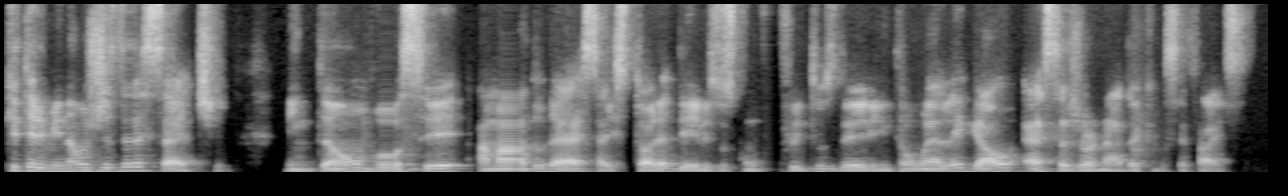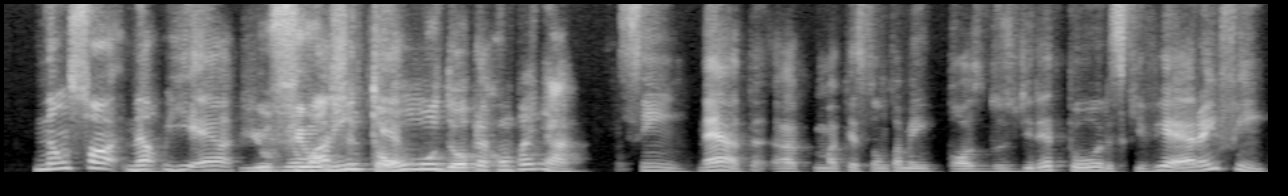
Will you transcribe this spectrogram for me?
que terminam aos 17. Então, você amadurece a história deles, os conflitos dele. Então, é legal essa jornada que você faz. não só, não, e é E o filme em tom é- mudou para acompanhar. Sim, né? Uma questão também pós dos diretores que vieram, enfim.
